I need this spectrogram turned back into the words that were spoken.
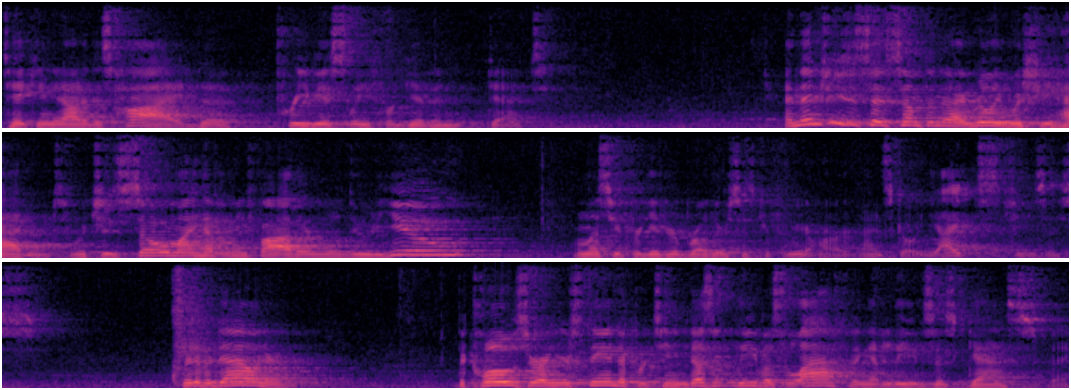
taking it out of his hide, the previously forgiven debt. And then Jesus says something that I really wish he hadn't, which is, So my heavenly Father will do to you unless you forgive your brother or sister from your heart. I just go, Yikes, Jesus. Bit of a downer. The closer on your stand up routine doesn't leave us laughing, it leaves us gasping.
